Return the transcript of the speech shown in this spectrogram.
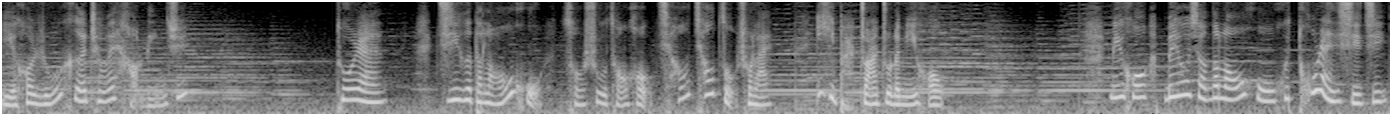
以后如何成为好邻居。突然，饥饿的老虎从树丛后悄悄走出来，一把抓住了猕猴。猕猴没有想到老虎会突然袭击，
